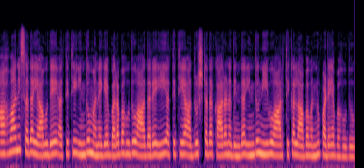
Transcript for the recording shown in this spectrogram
ಆಹ್ವಾನಿಸದ ಯಾವುದೇ ಅತಿಥಿ ಇಂದು ಮನೆಗೆ ಬರಬಹುದು, ಆದರೆ ಈ ಅತಿಥಿಯ ಅದೃಷ್ಟದ ಕಾರಣದಿಂದ ಇಂದು ನೀವು ಆರ್ಥಿಕ ಲಾಭವನ್ನು ಪಡೆಯಬಹುದು.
